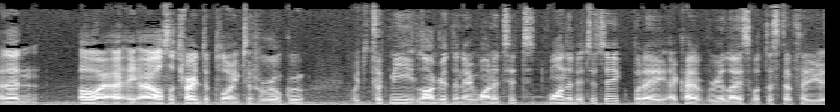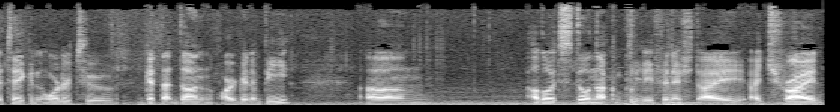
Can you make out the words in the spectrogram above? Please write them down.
And then oh I, I also tried deploying to Heroku which took me longer than I wanted it to, wanted it to take. But I, I kind of realized what the steps I need to take in order to get that done are going to be. Um, although it's still not completely finished, I I tried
